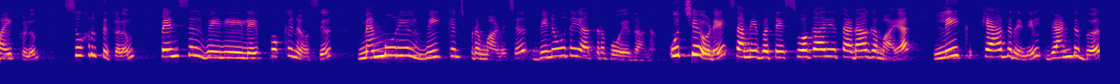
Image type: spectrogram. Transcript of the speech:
മൈക്കിളും സുഹൃത്തുക്കളും പെൻസിൽവേനിയയിലെ പൊക്കനോസിൽ മെമ്മോറിയൽ വീക്കെൻഡ് പ്രമാണിച്ച് വിനോദയാത്ര പോയതാണ്. ഉച്ചയോടെ സമീപത്തെ സ്വകാര്യ തടാകമായ ലേക്ക് കാതറിനിൽ രണ്ടുപേർ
